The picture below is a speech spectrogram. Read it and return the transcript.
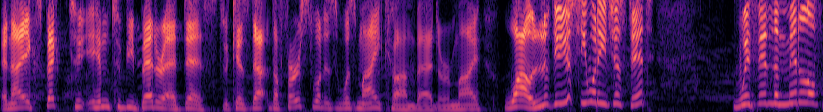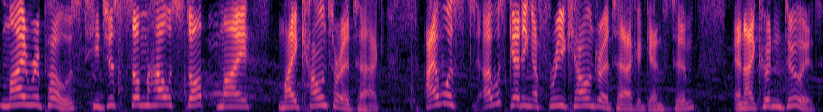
and I expect to, him to be better at this because that the first one is was my combat or my. Wow, look! Do you see what he just did? Within the middle of my riposte, he just somehow stopped my my counterattack. I was I was getting a free counterattack against him, and I couldn't do it.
